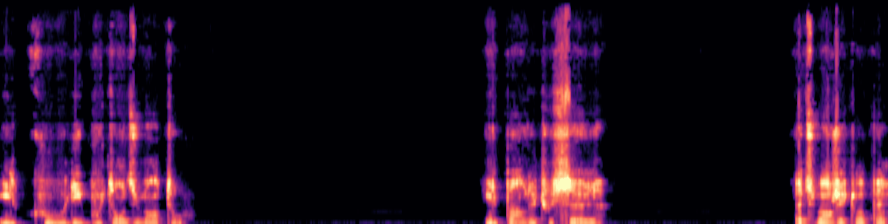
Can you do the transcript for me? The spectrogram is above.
il coud les boutons du manteau. Il parle tout seul. As-tu mangé ton pain?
